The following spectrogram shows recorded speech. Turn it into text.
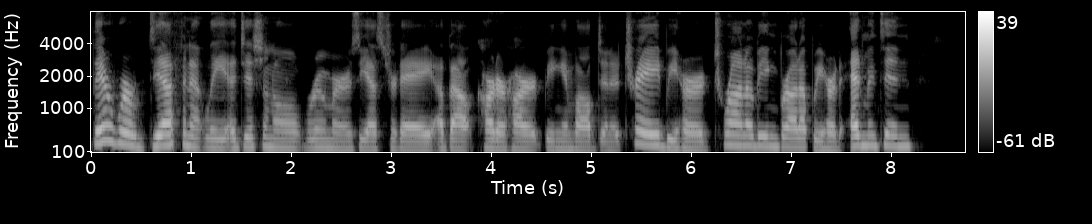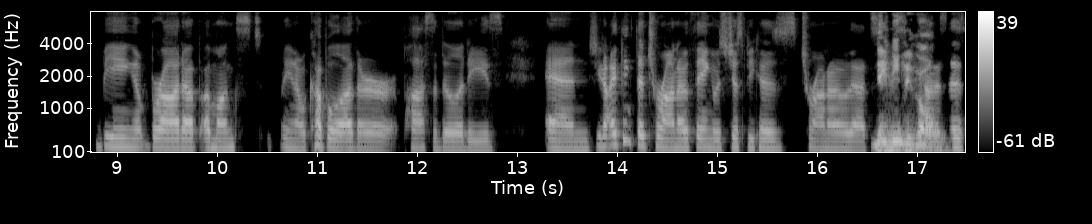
There were definitely additional rumors yesterday about Carter Hart being involved in a trade. We heard Toronto being brought up. We heard Edmonton being brought up amongst, you know, a couple other possibilities. And, you know, I think the Toronto thing was just because Toronto, that's They need to How go. does this,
